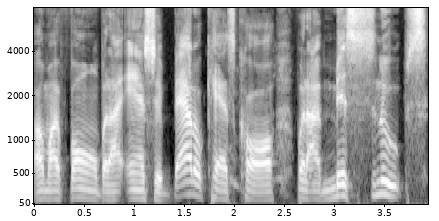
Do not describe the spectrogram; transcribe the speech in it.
on my phone. But I answered Battle Cat's call, but I missed Snoop's.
